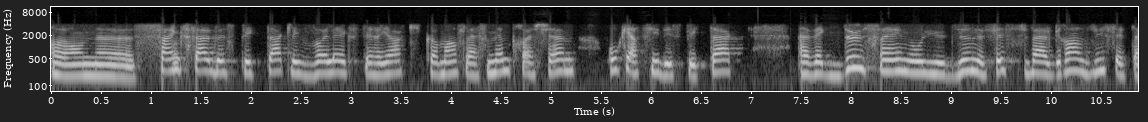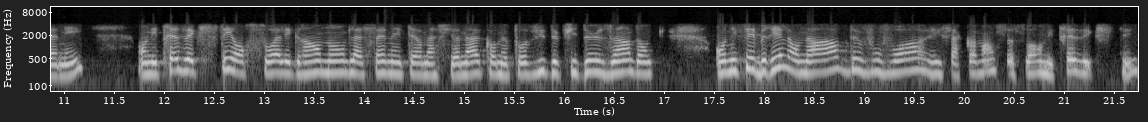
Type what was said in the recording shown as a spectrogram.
On a cinq salles de spectacle et volets extérieurs qui commencent la semaine prochaine au quartier des spectacles avec deux scènes au lieu d'une. Le festival grandit cette année. On est très excités. On reçoit les grands noms de la scène internationale qu'on n'a pas vu depuis deux ans. Donc, on est fébrile. On a hâte de vous voir et ça commence ce soir. On est très excités.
